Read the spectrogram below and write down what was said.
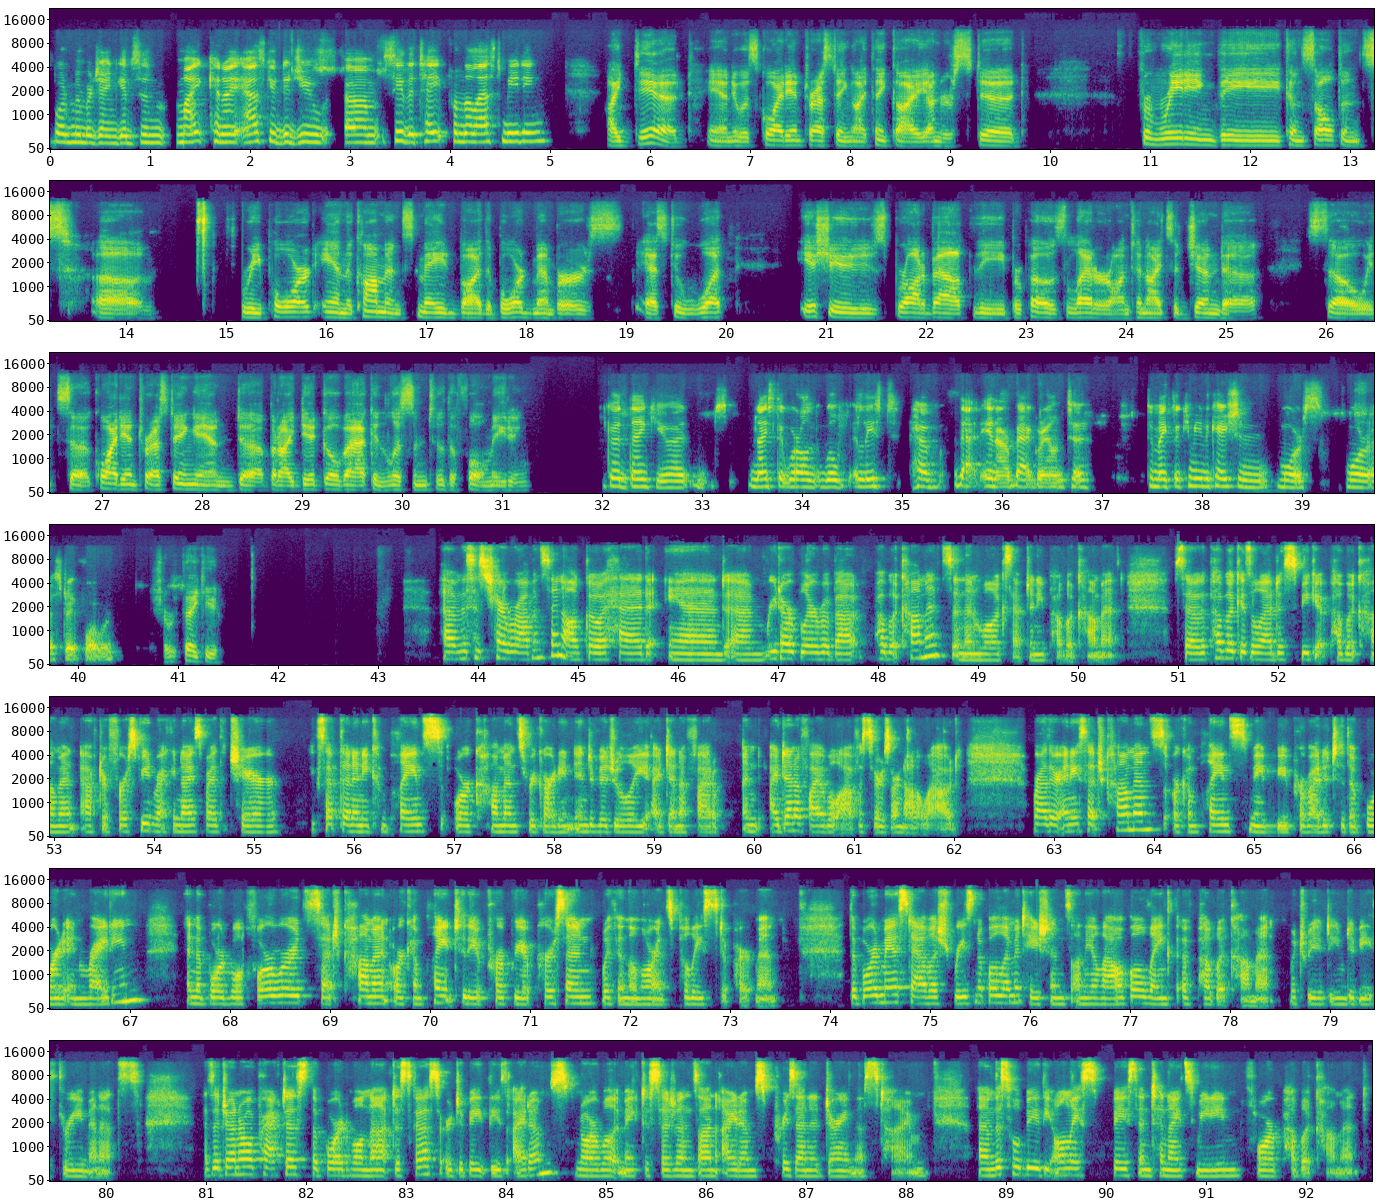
Board Member Jane Gibson. Mike, can I ask you, did you um, see the tape from the last meeting? I did, and it was quite interesting. I think I understood from reading the consultant's uh, report and the comments made by the board members as to what issues brought about the proposed letter on tonight's agenda. So it's uh, quite interesting, and uh, but I did go back and listen to the full meeting. Good, thank you. Uh, It's nice that we're on, we'll at least have that in our background to, to make the communication more, more uh, straightforward. Sure, thank you. Um, this is Chair Robinson. I'll go ahead and um, read our blurb about public comments and then we'll accept any public comment. So, the public is allowed to speak at public comment after first being recognized by the chair, except that any complaints or comments regarding individually identifiable officers are not allowed. Rather, any such comments or complaints may be provided to the board in writing, and the board will forward such comment or complaint to the appropriate person within the Lawrence Police Department. The board may establish reasonable limitations on the allowable length of public comment, which we have deemed to be three minutes. As a general practice, the board will not discuss or debate these items, nor will it make decisions on items presented during this time. Um, this will be the only space in tonight's meeting for public comment.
